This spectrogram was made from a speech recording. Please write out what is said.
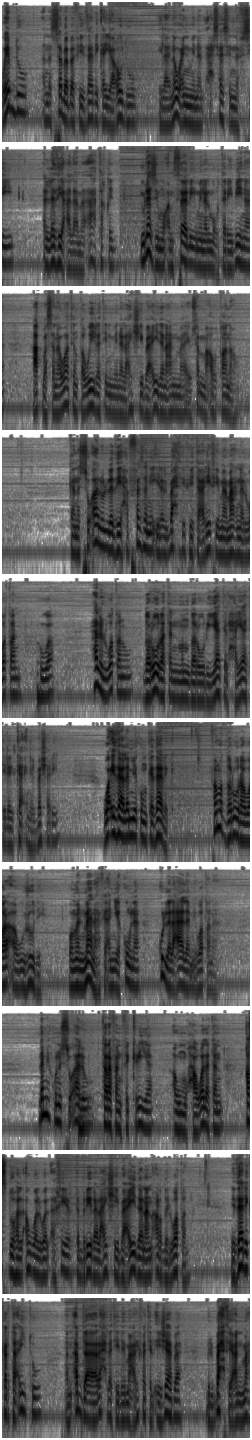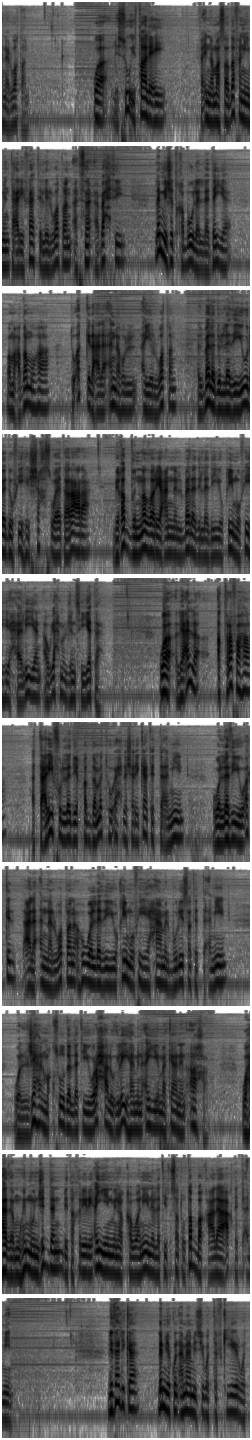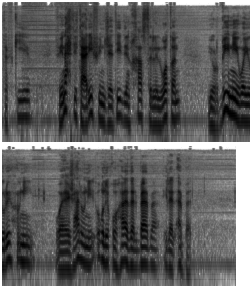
ويبدو أن السبب في ذلك يعود إلى نوع من الإحساس النفسي الذي على ما أعتقد يلازم أمثالي من المغتربين عقب سنوات طويلة من العيش بعيدا عن ما يسمى أوطانهم. كان السؤال الذي حفزني إلى البحث في تعريف ما معنى الوطن هو هل الوطن ضرورة من ضروريات الحياة للكائن البشري؟ وإذا لم يكن كذلك فما الضرورة وراء وجوده؟ وما المانع في أن يكون كل العالم وطنا؟ لم يكن السؤال ترفا فكريا أو محاولة قصدها الأول والأخير تبرير العيش بعيدا عن أرض الوطن. لذلك ارتأيت أن أبدأ رحلتي لمعرفة الإجابة بالبحث عن معنى الوطن. ولسوء طالعي فإن ما صادفني من تعريفات للوطن أثناء بحثي لم يجد قبولا لدي ومعظمها تؤكد على أنه أي الوطن البلد الذي يولد فيه الشخص ويترعرع بغض النظر عن البلد الذي يقيم فيه حاليا أو يحمل جنسيته. ولعل أطرفها التعريف الذي قدمته إحدى شركات التأمين والذي يؤكد على أن الوطن هو الذي يقيم فيه حامل بوليصة التأمين والجهة المقصودة التي يرحل إليها من أي مكان آخر. وهذا مهم جدا لتقرير أي من القوانين التي ستطبق على عقد التأمين. لذلك لم يكن أمامي سوى التفكير والتفكير في نحت تعريف جديد خاص للوطن يرضيني ويريحني ويجعلني أغلق هذا الباب إلى الأبد.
